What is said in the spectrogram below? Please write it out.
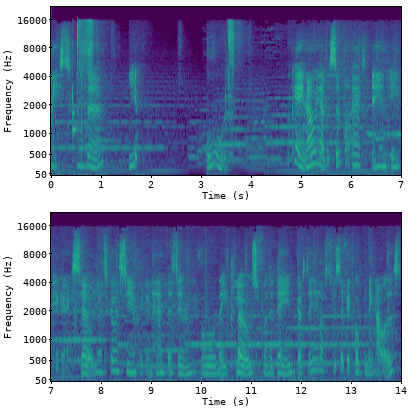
Nice. Confirm. Yep. Ooh. Okay, now we have a simple axe and a pickaxe. So let's go and see if we can hand this in before they close for the day, because they have specific opening hours.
